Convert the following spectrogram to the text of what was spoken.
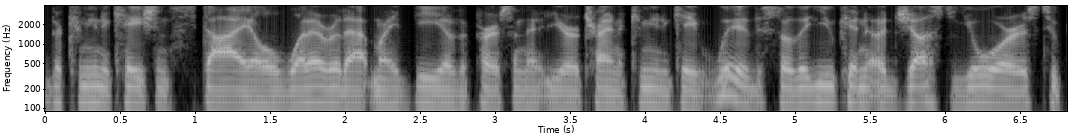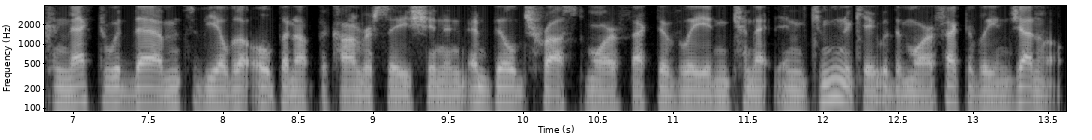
the communication style, whatever that might be, of the person that you're trying to communicate with, so that you can adjust yours to connect with them to be able to open up the conversation and, and build trust more effectively and connect and communicate with them more effectively in general.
